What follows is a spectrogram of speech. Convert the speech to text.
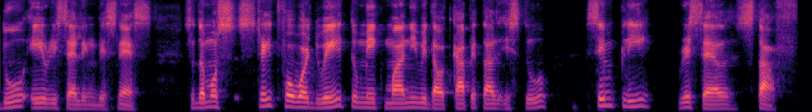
do a reselling business. So the most straightforward way to make money without capital is to simply resell stuff.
